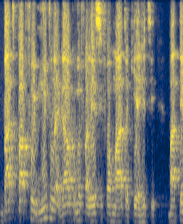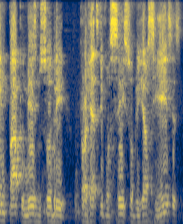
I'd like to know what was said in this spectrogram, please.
bate-papo foi muito legal, como eu falei, esse formato aqui, a gente bater um papo mesmo sobre o projeto de vocês, sobre geociências.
